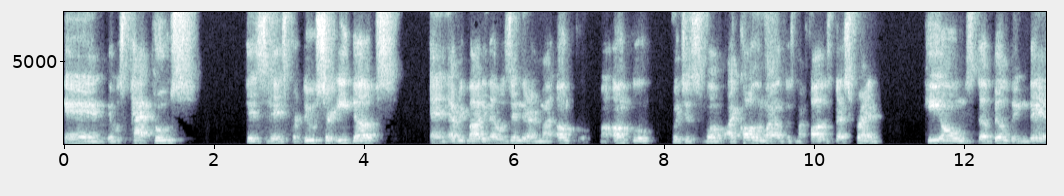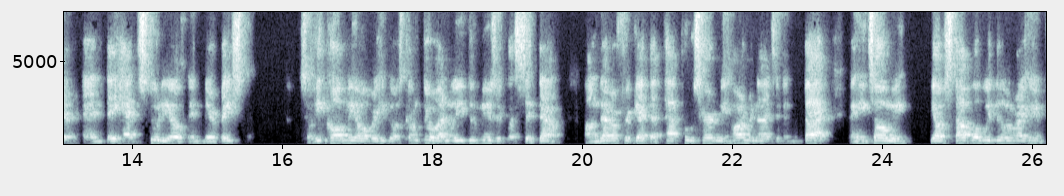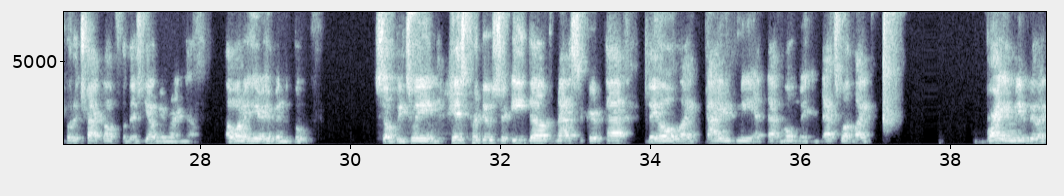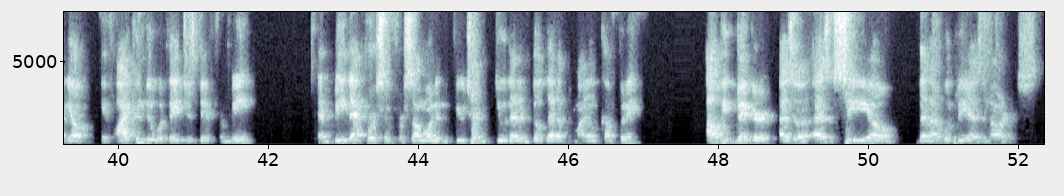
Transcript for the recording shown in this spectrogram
and it was Papoose, his his producer E Dubs, and everybody that was in there, and my uncle, my uncle, which is well, I call him my uncle, is my father's best friend he owns the building there and they had the studio in their basement. So he called me over. He goes, Come through. I know you do music. Let's sit down. I'll never forget that Papoose heard me harmonizing in the back and he told me, Yo, stop what we're doing right here and put a track on for this youngin right now. I want to hear him in the booth. So between his producer, E Dub, Massacre, Pat, they all like guided me at that moment. And that's what like brightened me to be like, yo, if I can do what they just did for me and be that person for someone in the future and do that and build that up in my own company, I'll be bigger as a as a CEO than I would be as an artist.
